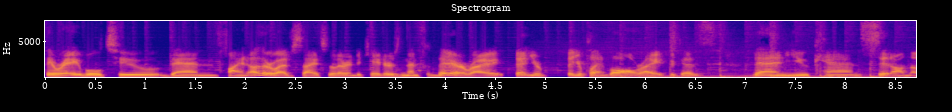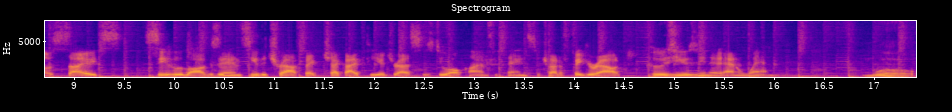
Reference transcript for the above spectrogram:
they were able to then find other websites with other indicators. And then from there, right, then you're then you're playing ball, right? Because then you can sit on those sites, see who logs in, see the traffic, check IP addresses, do all kinds of things to try to figure out who's using it and when. Whoa,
